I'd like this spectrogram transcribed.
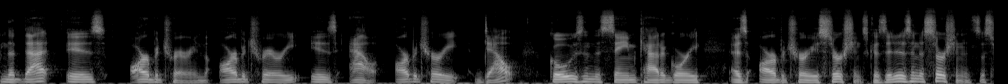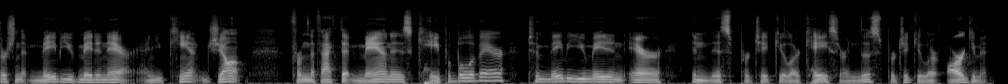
that that is arbitrary and the arbitrary is out. Arbitrary doubt goes in the same category as arbitrary assertions because it is an assertion. It's an assertion that maybe you've made an error, and you can't jump from the fact that man is capable of error to maybe you made an error in this particular case or in this particular argument.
